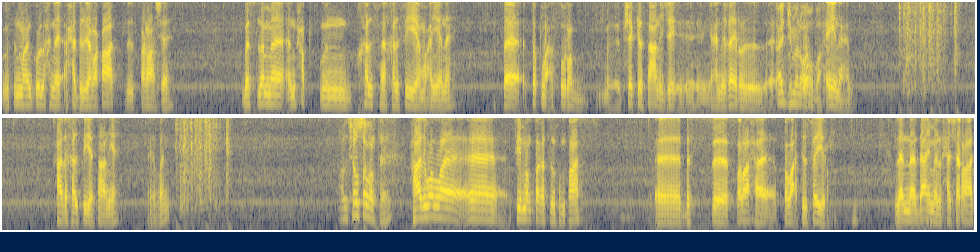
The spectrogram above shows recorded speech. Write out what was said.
مثل ما نقول إحنا أحد اليرقات للفراشة. بس لما نحط من خلفها خلفية معينة فتطلع الصورة بشكل ثاني جي يعني غير الصورة. وأوضح. أي نعم. هذه خلفية ثانية أيضا. هذا شلون صورتها؟ هذه والله آه، في منطقة الفنطاس آه، بس آه، الصراحة طلعت الفجر. لأن دائما الحشرات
